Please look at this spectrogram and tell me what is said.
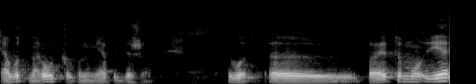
а вот народ как бы на меня поддержал. Вот, э, поэтому я,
